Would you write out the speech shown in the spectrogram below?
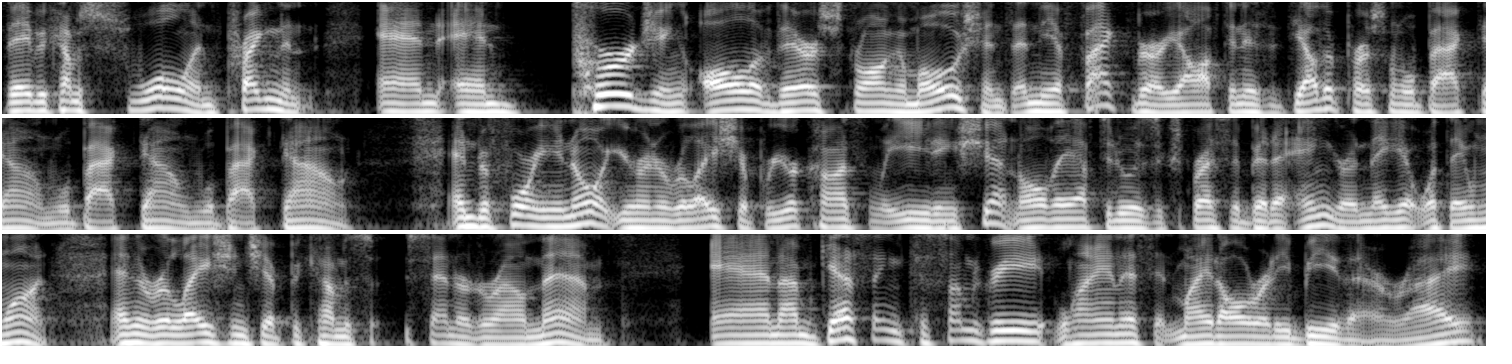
they become swollen, pregnant, and and purging all of their strong emotions. And the effect very often is that the other person will back down, will back down, will back down. And before you know it, you're in a relationship where you're constantly eating shit, and all they have to do is express a bit of anger and they get what they want. And the relationship becomes centered around them. And I'm guessing to some degree, Lioness, it might already be there, right?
